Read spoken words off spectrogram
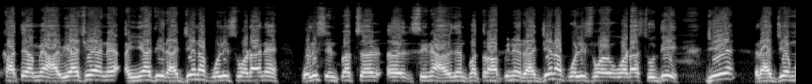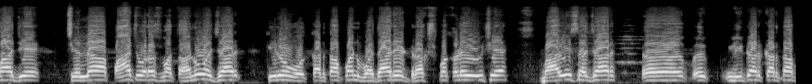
ખાતે અમે આવ્યા છે અને અહીંયાથી રાજ્યના પોલીસ વડાને, પોલીસ ઇન્સ્પેક્ટર સીને આવેદનપત્ર આપીને રાજ્યના પોલીસ વડા સુધી જે રાજ્યમાં જે છેલ્લા પાંચ વર્ષમાં ત્રાણું હજાર કિલો કરતાં પણ વધારે ડ્રગ્સ પકડાયું છે. બાવીસ હજાર લીટર કરતાં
